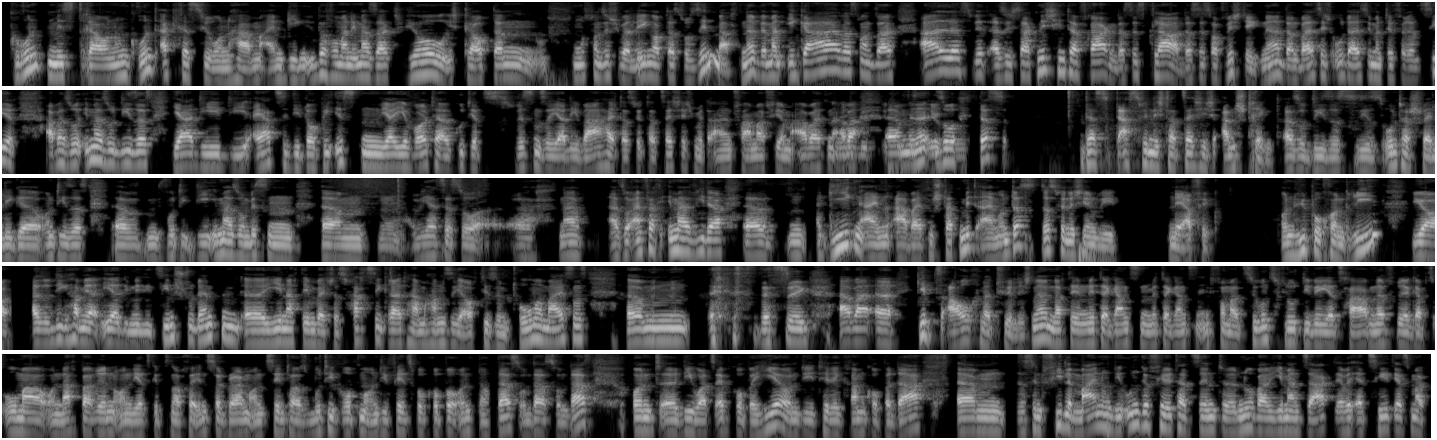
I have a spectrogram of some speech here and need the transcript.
Grundmisstrauen und Grundaggression haben einem gegenüber, wo man immer sagt, yo, ich glaube, dann muss man sich überlegen, ob das so Sinn macht, ne? Wenn man, egal was man sagt, alles wird, also ich sage nicht hinterfragen, das ist klar, das ist auch wichtig, ne? Dann weiß ich, oh, da ist jemand differenziert. Aber so immer so dieses, ja, die, die Ärzte, die Lobbyisten, ja, ihr wollt ja, gut, jetzt wissen sie ja die Wahrheit, dass wir tatsächlich mit allen Pharmafirmen arbeiten, aber ähm, ne, so, das, das, das finde ich tatsächlich anstrengend. Also dieses, dieses Unterschwellige und dieses, äh, wo die, die immer so ein bisschen, ähm, wie heißt das so, äh, na, also einfach immer wieder äh, gegen einen arbeiten statt mit einem. Und das, das finde ich irgendwie nervig. Und Hypochondrie, ja, also die haben ja eher die Medizinstudenten, äh, je nachdem welches Fach sie gerade haben, haben sie ja auch die Symptome meistens. Ähm, deswegen, aber äh, gibt's auch natürlich, ne, nach dem, mit der ganzen, mit der ganzen Informationsflut, die wir jetzt haben, ne, früher gab's Oma und Nachbarin und jetzt gibt's noch Instagram und 10.000 Booty-Gruppen und die Facebook-Gruppe und noch das und das und das und äh, die WhatsApp-Gruppe hier und die Telegram-Gruppe da. Ähm, das sind viele Meinungen, die ungefiltert sind, äh, nur weil jemand sagt, er erzählt jetzt mal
